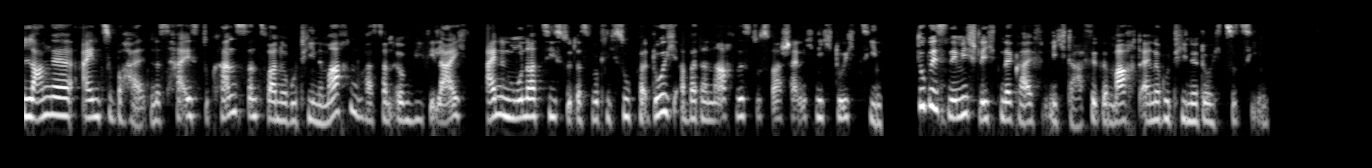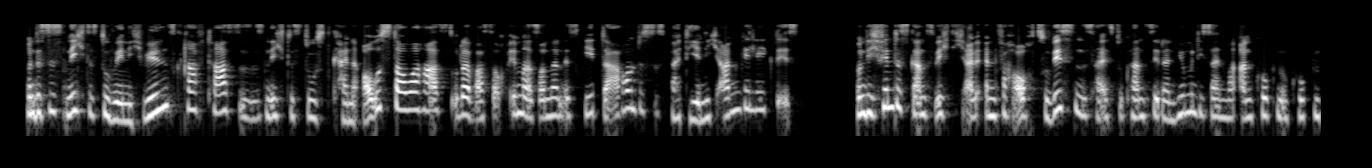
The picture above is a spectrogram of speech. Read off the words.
lange einzubehalten. Das heißt, du kannst dann zwar eine Routine machen, du hast dann irgendwie vielleicht einen Monat ziehst du das wirklich super durch, aber danach wirst du es wahrscheinlich nicht durchziehen. Du bist nämlich schlicht und ergreifend nicht dafür gemacht, eine Routine durchzuziehen. Und es ist nicht, dass du wenig Willenskraft hast, es ist nicht, dass du keine Ausdauer hast oder was auch immer, sondern es geht darum, dass es bei dir nicht angelegt ist. Und ich finde es ganz wichtig, einfach auch zu wissen. Das heißt, du kannst dir dein Human Design mal angucken und gucken,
